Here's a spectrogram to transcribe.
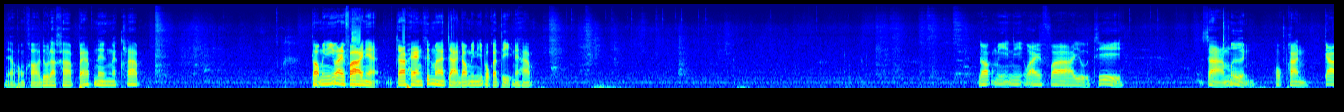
เดี๋ยวผมขอดูราคาแป๊บหนึ่งนะครับ ด็อกมินิ Wi-Fi เนี่ยจะแพงขึ้นมาจากด็อกมินิปกตินะครับด็อกมินิ Wi-Fi อยู่ที่สามหมื่นหกพันเก้า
